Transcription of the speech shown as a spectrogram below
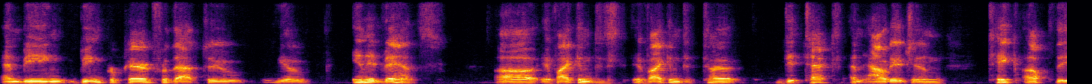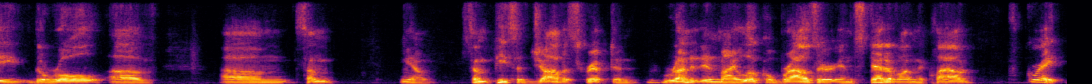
and being being prepared for that to you know in advance uh, if I can if I can det detect an outage and take up the the role of um, some you know some piece of JavaScript and run it in my local browser instead of on the cloud, great,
